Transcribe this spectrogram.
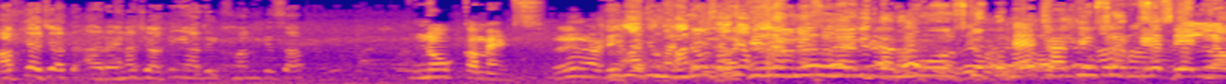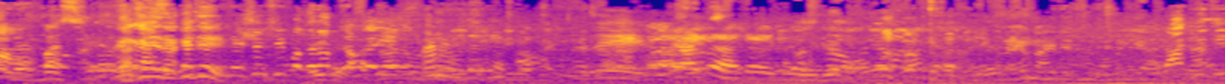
आप क्या चाहते रहना चाहते हैं आदिल खान के साथ? नो कमेंट्स आज मंडे राखी जी हमने सुना है कि तन्नू और उसके ऊपर मैं चाहती हूँ उसे बेल ना हो। बस। राखी जी राखी जी। रिलेशनशिप अगर आप चाहते हैं राखी जी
